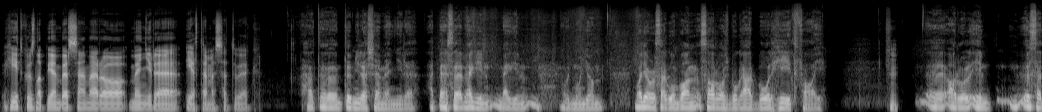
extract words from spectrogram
hétköznapi ember számára mennyire értelmezhetőek? Hát többnyire sem ennyire. Hát persze megint, megint, hogy mondjam, Magyarországon van szarvasbogárból hét faj. Hm. Arról én össze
